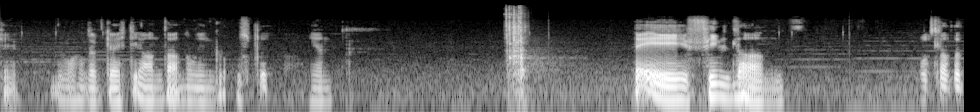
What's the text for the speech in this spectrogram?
Okay, wir machen dann gleich die Anlandung in Großbritannien. Hey, Finnland. Russland hat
